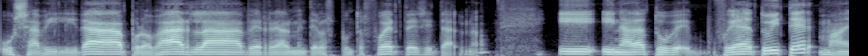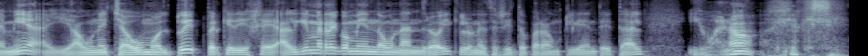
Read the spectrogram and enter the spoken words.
usabilidad, probarla, ver realmente los puntos fuertes y tal, ¿no? Y, y, nada, tuve, fui a Twitter, madre mía, y aún echa humo el tweet, porque dije, ¿alguien me recomienda un Android que lo necesito para un cliente y tal? Y bueno, yo qué sé,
